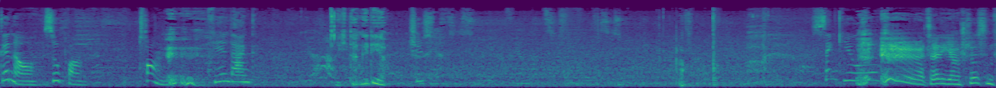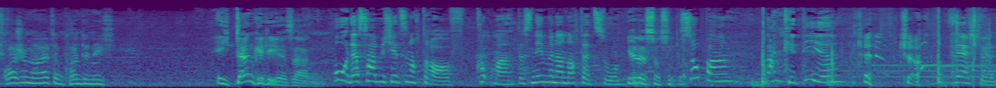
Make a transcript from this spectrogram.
Genau, super. Tom, vielen Dank. Ich danke dir. Tschüss. Thank you. Jetzt hatte ich am Schluss einen Frosch im Hals und konnte nicht Ich danke dir sagen. Oh, das habe ich jetzt noch drauf. Guck mal, das nehmen wir dann noch dazu. Ja, das ist doch super. Super, danke dir. Ciao. Sehr schön.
